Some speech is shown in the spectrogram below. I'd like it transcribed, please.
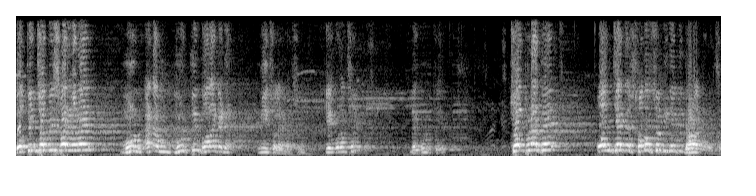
দক্ষিণ চব্বিশ পরগনায় একটা মূর্তির গলা কেটে নিয়ে চলে গেছে। কে করেছে? দেখুন কে। চোপড়াতে পঞ্চায়েতের সদস্য বিজেপি ধরা পড়েছে,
